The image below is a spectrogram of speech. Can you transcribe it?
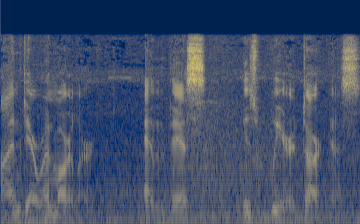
I'm Darren Marlar, and this is Weird Darkness.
